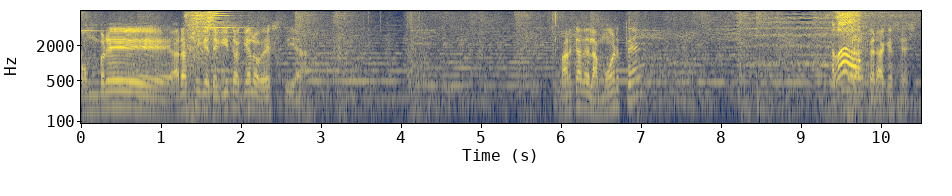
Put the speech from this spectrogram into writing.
Hombre, ahora sí que te quito aquí a lo bestia. Marca de la muerte. Espera, espera, ¿qué es esto?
